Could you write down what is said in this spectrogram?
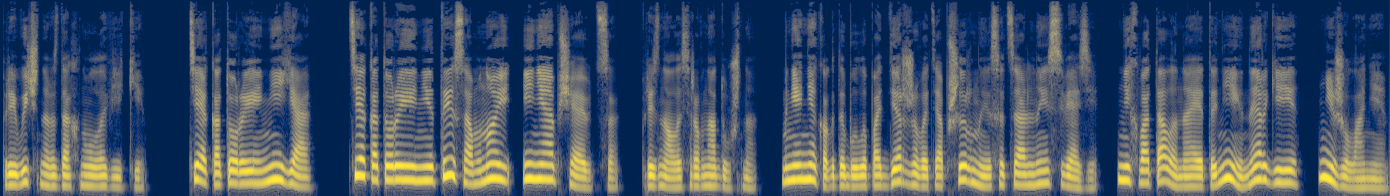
Привычно вздохнула Вики. Те, которые не я, те, которые не ты, со мной и не общаются, призналась равнодушно. Мне некогда было поддерживать обширные социальные связи. Не хватало на это ни энергии, ни желания.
